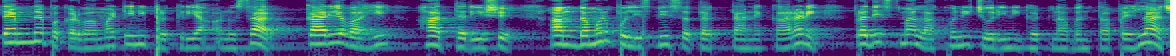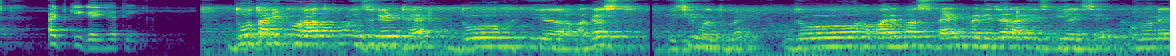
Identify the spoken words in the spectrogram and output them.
તેમને પકડવા માટેની પ્રક્રિયા અનુસાર કાર્યવાહી હાથ ધરી છે આમ દમણ પોલીસની સતર્કતાને કારણે પ્રદેશમાં લાખોની ચોરીની ઘટના બનતા પહેલાં જ અટકી ગઈ હતી दो तारीख को रात को इंसिडेंट है दो अगस्त इसी मंथ में, जो हमारे पास बैंक मैनेजर आए SBI से, उन्होंने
